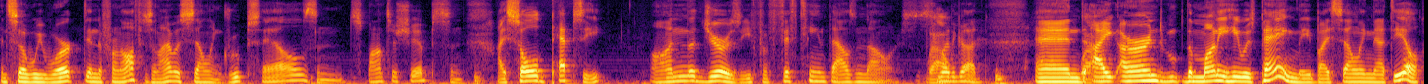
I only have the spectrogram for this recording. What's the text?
And so we worked in the front office, and I was selling group sales and sponsorships, and I sold Pepsi on the jersey for fifteen thousand dollars. Swear Wow. to God, and Wow. I earned the money he was paying me by selling that deal.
